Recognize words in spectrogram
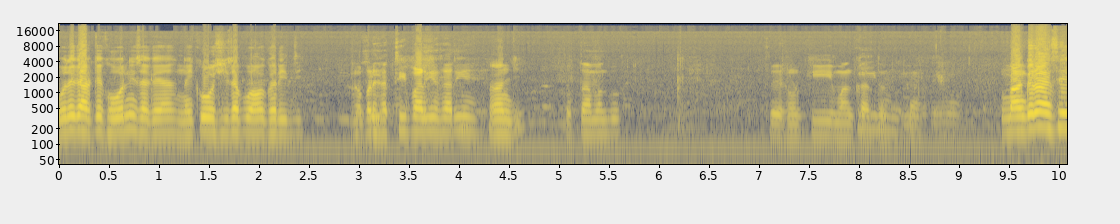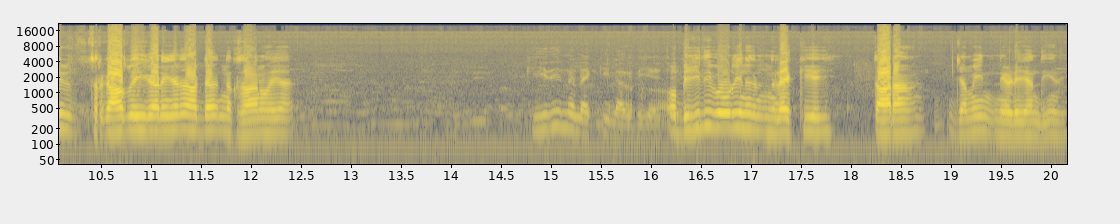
ਉਹਦੇ ਕਰਕੇ ਖੋਲ ਨਹੀਂ ਸਕਿਆ ਨਹੀਂ ਕੋਸ਼ਿਸ਼ ਤਾਂ ਬਹੁਤ ਕਰੀ ਦੀ ਆਪਣੇ ਹੱਥੀ ਪਾਲੀਆਂ ਸਾਰੀਆਂ? ਹਾਂਜੀ। ਪੁੱਤਾਂ ਵਾਂਗੂ? ਤੇ ਹੁਣ ਕੀ ਮੰਗ ਕਰਦੇ ਮੰਗ ਹੋ ਕਰਦੇ ਹੋ? ਮੰਗ ਤਾਂ ਅਸੀਂ ਸਰਕਾਰ ਤੋਂ ਇਹੀ ਕਰ ਰਹੇ ਜਿਹੜਾ ਸਾਡਾ ਨੁਕਸਾਨ ਹੋਇਆ। ਕਿਹਦੀ ਨਲਾਇਕੀ ਲੱਗਦੀ ਹੈ ਉਹ ਬਿਜਲੀ ਬੋਰਡ ਦੀ ਨ- ਨਲਾਇਕੀ ਹੈ ਜੀ। ਤਾਰਾਂ ਜਮੀ ਨੇੜੇ ਜਾਂਦੀਆਂ ਜੀ।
